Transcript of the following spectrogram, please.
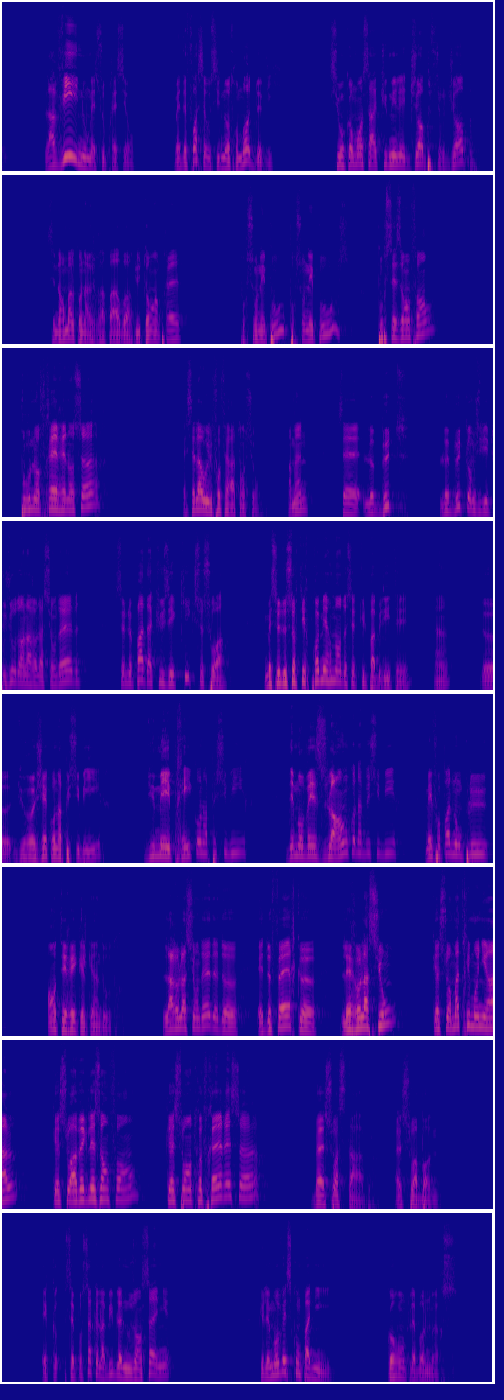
La vie nous met sous pression. Mais des fois, c'est aussi notre mode de vie. Si on commence à accumuler job sur job, c'est normal qu'on n'arrivera pas à avoir du temps après pour son époux, pour son épouse, pour ses enfants, pour nos frères et nos sœurs. Et c'est là où il faut faire attention. Amen. C'est le but, le but, comme je dis toujours dans la relation d'aide, c'est ne pas d'accuser qui que ce soit, mais c'est de sortir premièrement de cette culpabilité, hein, du rejet qu'on a pu subir, du mépris qu'on a pu subir, des mauvaises langues qu'on a pu subir, mais il ne faut pas non plus enterrer quelqu'un d'autre. La relation d'aide est de, est de faire que les relations, qu'elles soient matrimoniales, qu'elles soient avec les enfants, qu'elles soient entre frères et sœurs, ben, elles soient stables, elles soient bonnes. Et c'est pour ça que la Bible nous enseigne que les mauvaises compagnies corrompent les bonnes mœurs.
